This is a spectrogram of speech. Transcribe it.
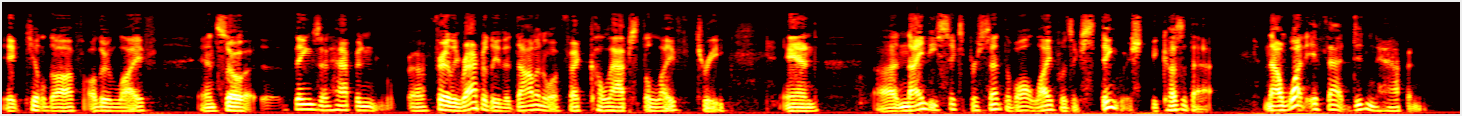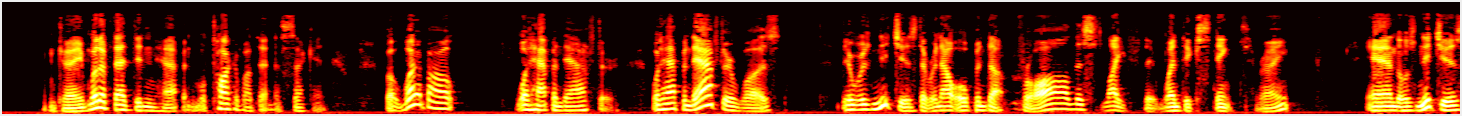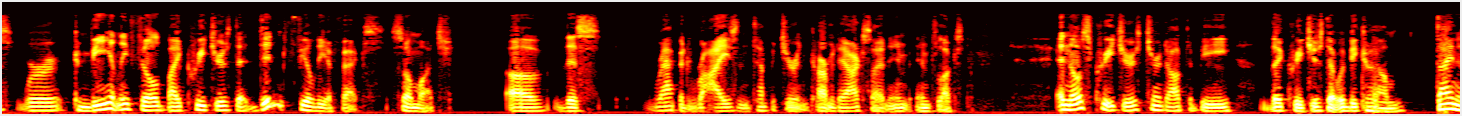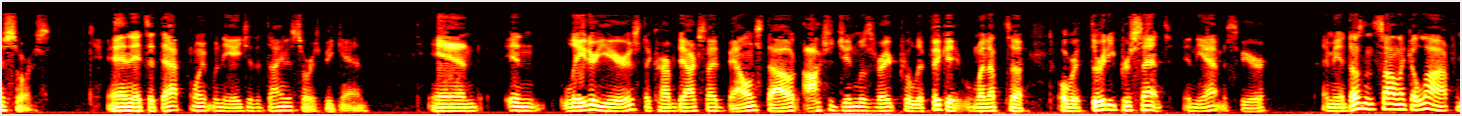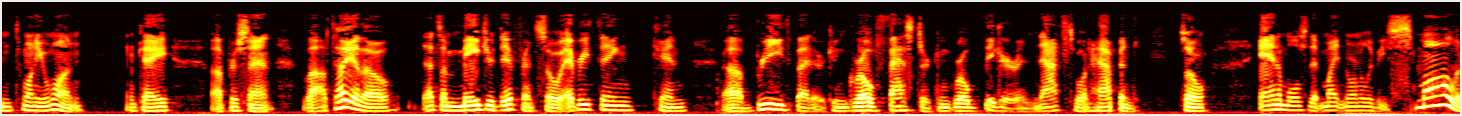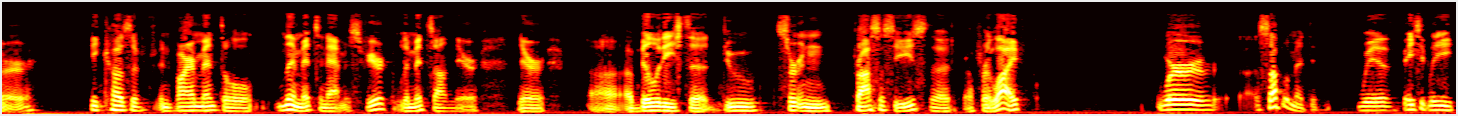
It killed off other life, and so uh, things that happened uh, fairly rapidly. The domino effect collapsed the life tree, and 96% uh, of all life was extinguished because of that. Now, what if that didn't happen? Okay, what if that didn't happen? We'll talk about that in a second. But what about what happened after? What happened after was there was niches that were now opened up for all this life that went extinct, right? And those niches were conveniently filled by creatures that didn't feel the effects so much of this rapid rise in temperature and carbon dioxide in, influx. And those creatures turned out to be the creatures that would become dinosaurs. And it's at that point when the age of the dinosaurs began. And in later years, the carbon dioxide balanced out. Oxygen was very prolific. It went up to over 30% in the atmosphere. I mean, it doesn't sound like a lot from 21, okay, uh, percent. Well, I'll tell you though, that's a major difference. So everything can uh, breathe better, can grow faster, can grow bigger, and that's what happened. So animals that might normally be smaller because of environmental limits and atmospheric limits on their their uh, abilities to do certain processes that, for life were supplemented with basically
